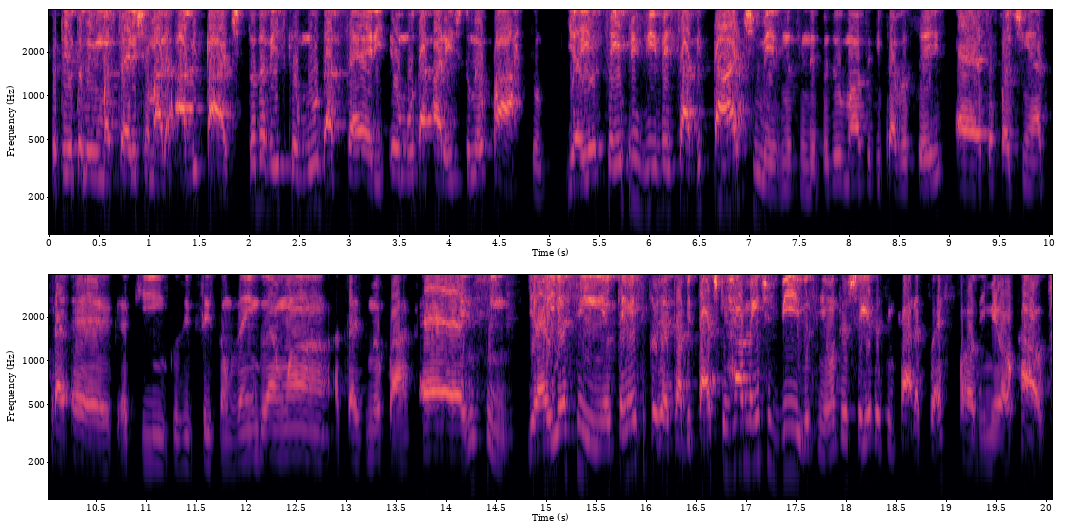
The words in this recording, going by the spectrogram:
eu tenho também uma série chamada Habitat. Toda vez que eu mudo a série, eu mudo a parede do meu quarto. E aí eu sempre vivo esse habitat mesmo, assim. Depois eu mostro aqui pra vocês. É, essa fotinha é, aqui, inclusive, vocês estão vendo, é uma atrás do meu quarto. É, enfim. E aí, assim, eu tenho esse projeto Habitat que realmente vive, assim. Ontem eu cheguei e falei assim, cara, tu é foda em meu ao caos.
